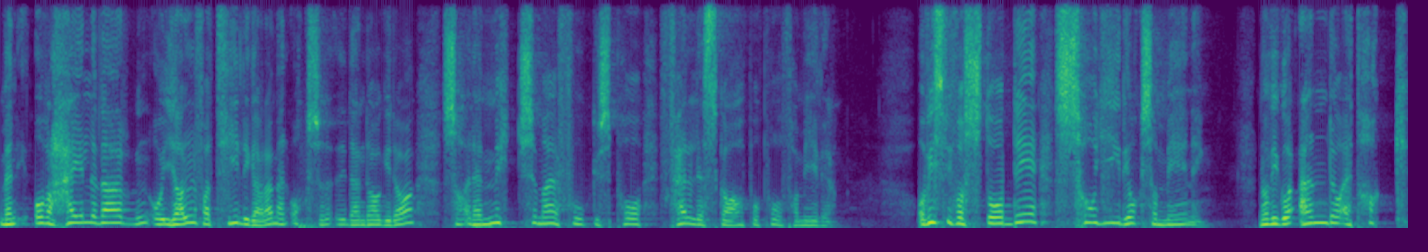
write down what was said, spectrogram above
Men over hele verden, og i alle fall tidligere, men også den dag i dag, så er det mye mer fokus på fellesskap og på familien. Og hvis vi forstår det, så gir det også mening. Når vi går enda et hakk,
